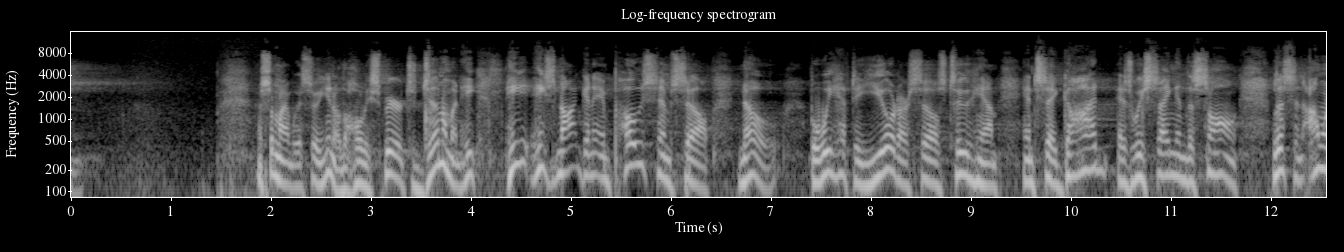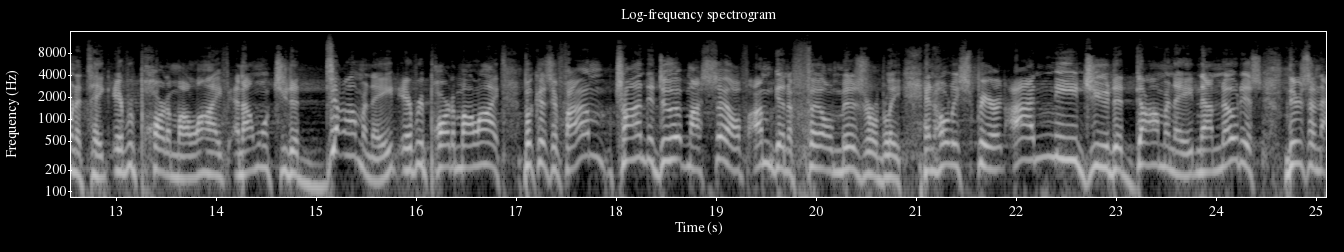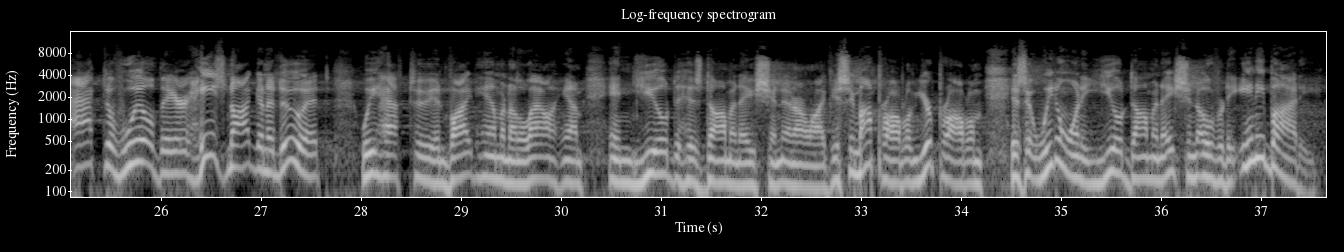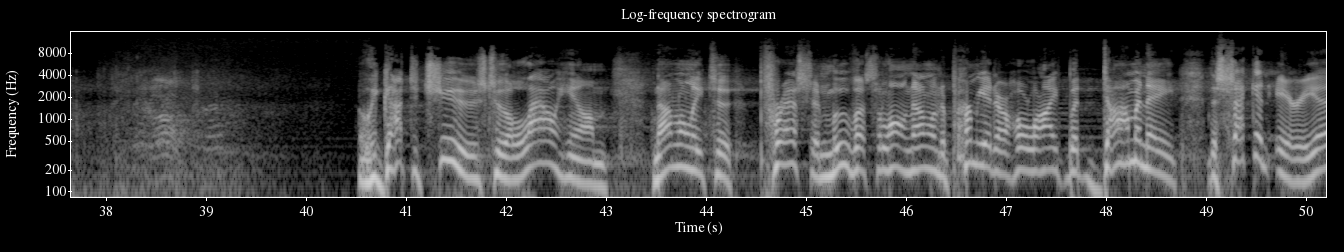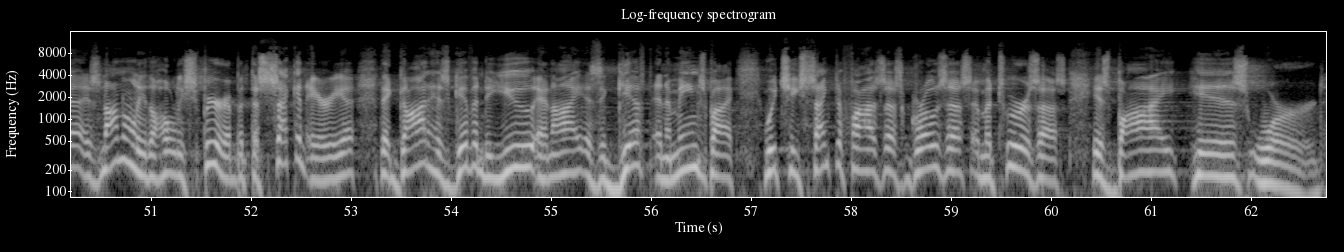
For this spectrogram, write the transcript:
Now, somebody would say, you know, the Holy Spirit's a gentleman. He, he, he's not going to impose himself. No, but we have to yield ourselves to Him and say, God, as we sang in the song, listen, I want to take every part of my life and I want you to dominate every part of my life. Because if I'm trying to do it myself, I'm going to fail miserably. And Holy Spirit, I need you to dominate. Now, notice there's an act of will there. He's not going to do it. We have to invite Him and allow Him and yield to His domination in our life. You see, my problem, your problem, is that we don't want to yield domination over to anybody We got to choose to allow Him not only to press and move us along, not only to permeate our whole life, but dominate. The second area is not only the Holy Spirit, but the second area that God has given to you and I as a gift and a means by which He sanctifies us, grows us, and matures us is by His Word.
